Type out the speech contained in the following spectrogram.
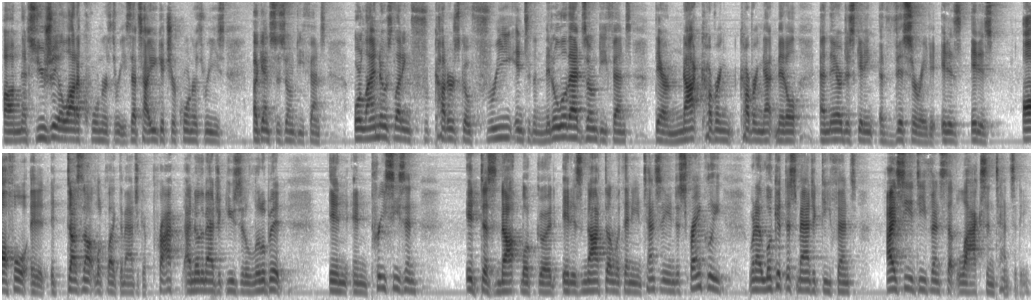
Um, that's usually a lot of corner threes. That's how you get your corner threes against a zone defense. Orlando's letting f- cutters go free into the middle of that zone defense. They are not covering covering that middle, and they are just getting eviscerated. It is it is awful. It, it does not look like the Magic of practice. I know the Magic used it a little bit in in preseason. It does not look good. It is not done with any intensity. And just frankly, when I look at this Magic defense, I see a defense that lacks intensity,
